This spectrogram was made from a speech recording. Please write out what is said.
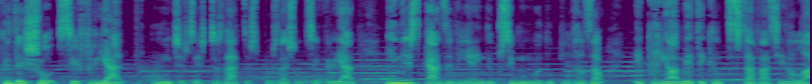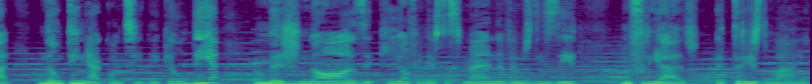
que deixou de ser feriado, porque muitas destas datas depois deixam de ser feriado, e neste caso havia ainda por cima uma dupla razão, é que realmente aquilo que se estava a assinalar não tinha acontecido naquele dia, mas nós aqui ao fim desta semana vamos dizer no feriado a 3 de maio,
